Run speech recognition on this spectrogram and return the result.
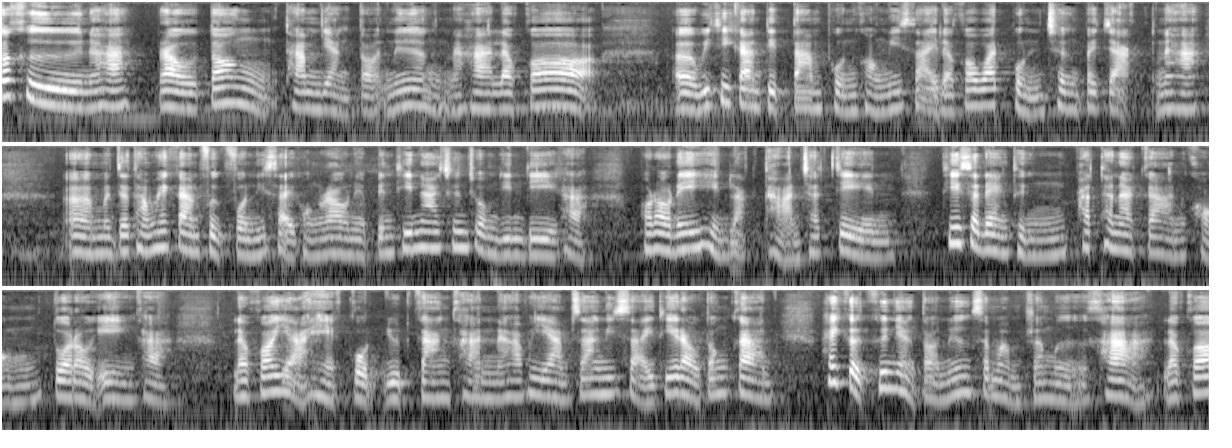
ก็คือนะคะเราต้องทำอย่างต่อเนื่องนะคะ แล้วก็วิธีการติดตามผลของนิสัย แล้วก็วัดผลเชิงประจักษ์นะคะมันจะทำให้การฝึกฝนนิสัยของเราเนี่ยเป็นที่น่าชื่นชมยินดีค่ะ เพราะเราได้เห็นหลักฐานชัดเจน ที่แสดงถึงพัฒนาการของตัวเราเองค่ะ แล้วก็อย่าแหกกฎหยุดกลางคันนะคะ พยายามสร้างนิสัยที่เราต้องการให้เกิดขึ้นอย่างต่อเนื่องสม่ำเสมอค่ะ แล้วก็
